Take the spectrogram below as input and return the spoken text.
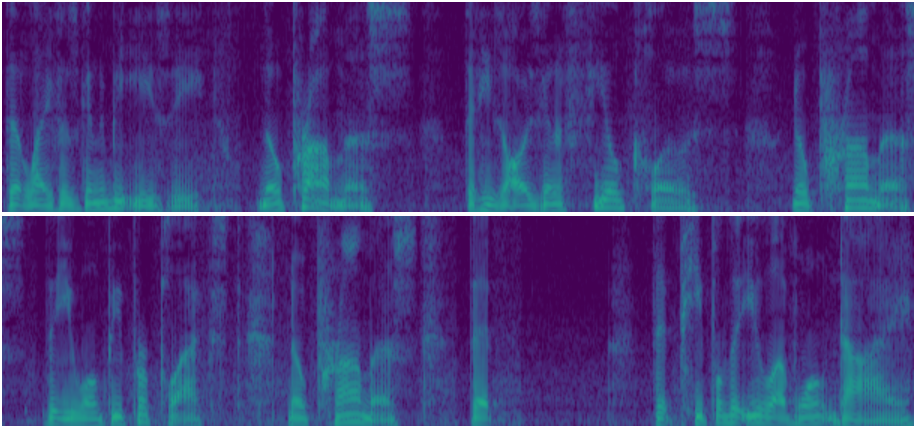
that life is going to be easy. No promise that He's always going to feel close. No promise that you won't be perplexed. No promise that that people that you love won't die.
